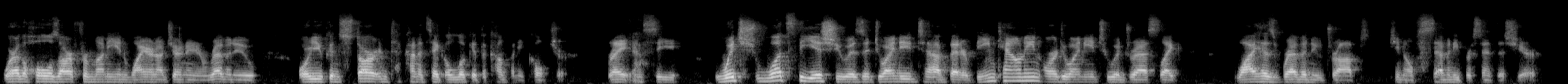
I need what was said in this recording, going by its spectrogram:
where the holes are for money and why you're not generating revenue or you can start and kind of take a look at the company culture right yeah. and see which what's the issue is it do i need to have better bean counting or do i need to address like why has revenue dropped you know 70% this year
